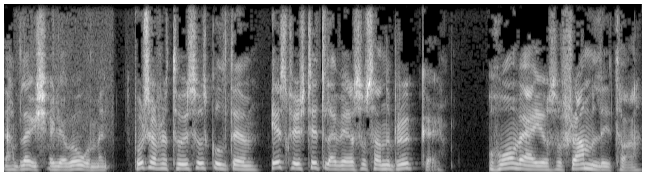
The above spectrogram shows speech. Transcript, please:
Han ble ikke veldig god, men bortsett fra tog, så skulle det, jeg skulle stille være Susanne Brugger. Og hun var jo så framlig ta.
